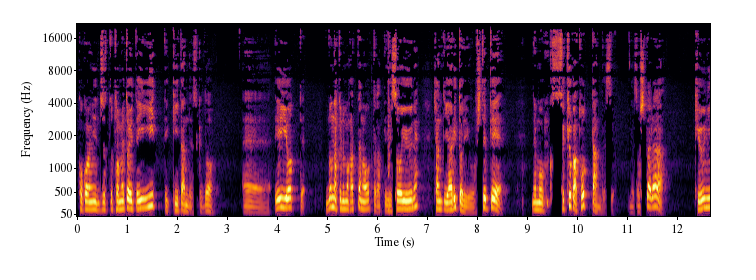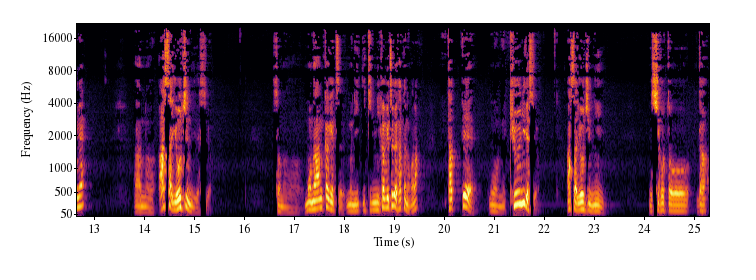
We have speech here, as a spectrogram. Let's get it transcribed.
ここにずっと止めといていいって聞いたんですけど、えー、いいよって、どんな車買ったのとかっていう、そういうね、ちゃんとやりとりをしてて、でも、許可取ったんですよ。でそしたら、急にね、あの、朝4時にですよ。その、もう何ヶ月、もう 2, 2ヶ月ぐらい経ってんのかな？経って、もうね、急にですよ。朝4時に、仕事が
